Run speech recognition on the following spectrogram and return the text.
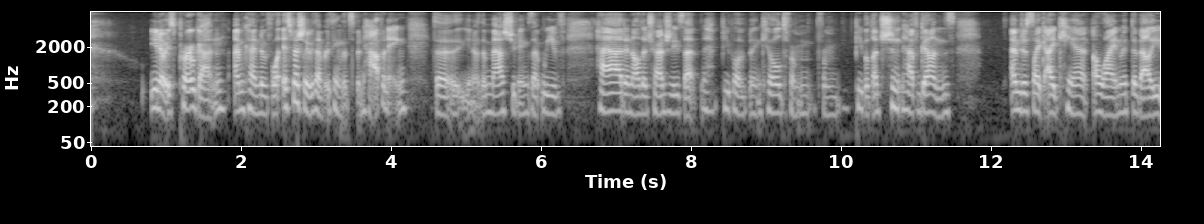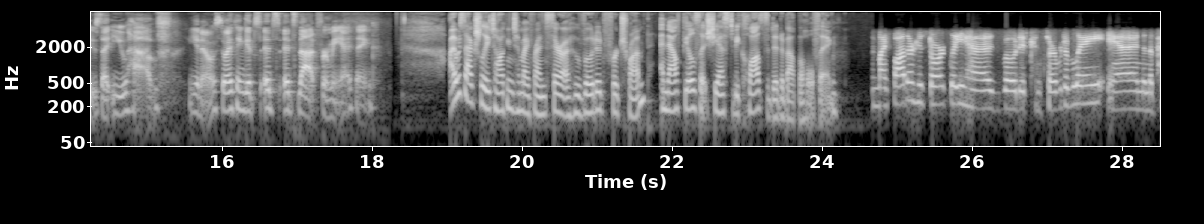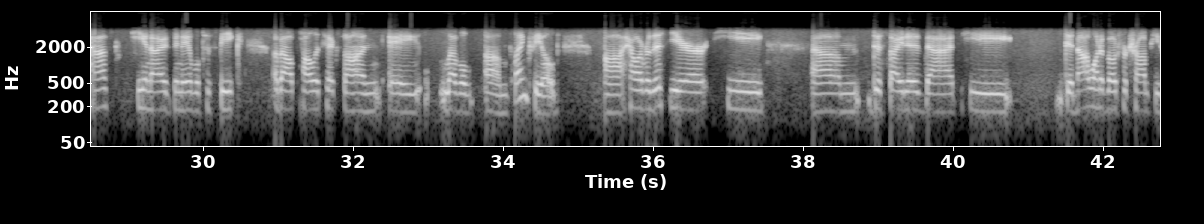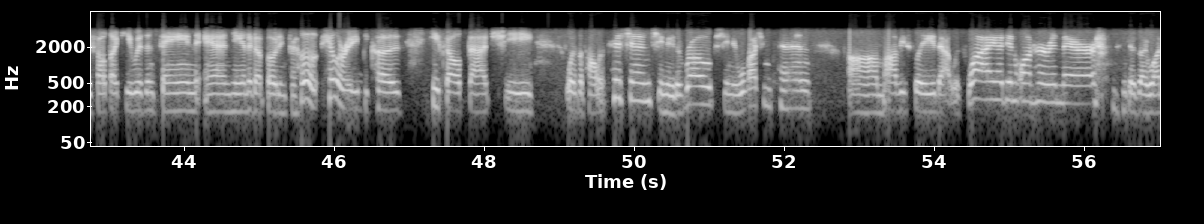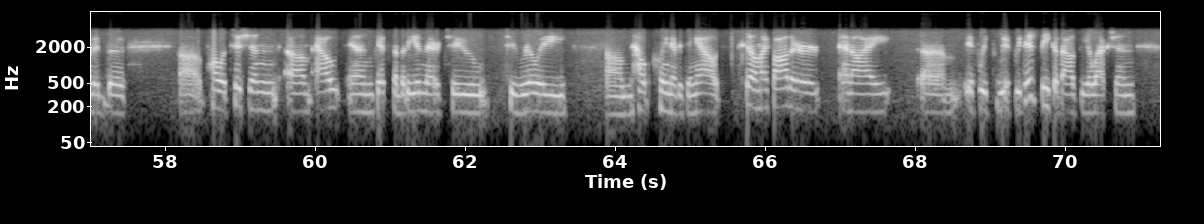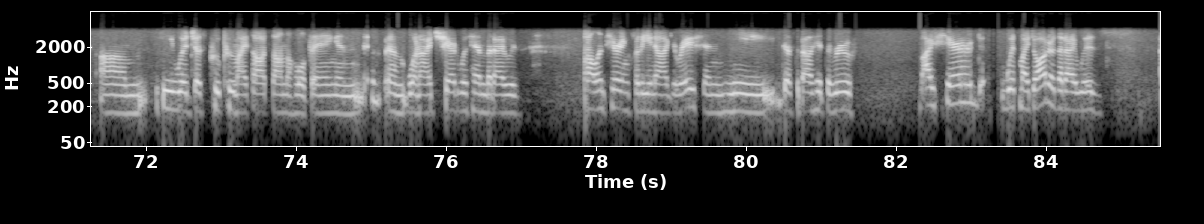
you know, is pro gun, I'm kind of like, especially with everything that's been happening, the, you know, the mass shootings that we've had and all the tragedies that people have been killed from, from people that shouldn't have guns. I'm just like, I can't align with the values that you have, you know? So I think it's, it's, it's that for me, I think. I was actually talking to my friend Sarah, who voted for Trump and now feels that she has to be closeted about the whole thing. My father historically has voted conservatively, and in the past, he and I have been able to speak about politics on a level um, playing field. Uh, however, this year, he um, decided that he did not want to vote for Trump. He felt like he was insane, and he ended up voting for Hillary because he felt that she was a politician. She knew the ropes. She knew Washington. Um, obviously, that was why I didn't want her in there because I wanted the uh, politician um, out and get somebody in there to to really um, help clean everything out. So my father and I, um, if we if we did speak about the election, um, he would just poo-poo my thoughts on the whole thing. And, and when I shared with him that I was volunteering for the inauguration, he just about hit the roof. I shared with my daughter that I was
